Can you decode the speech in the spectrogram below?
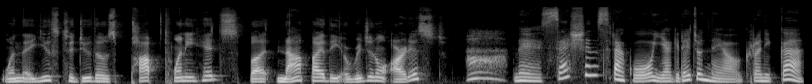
when they used to do those pop 20 hits, but not by the original artist? 네, sessions라고 이야기를 해줬네요. 그러니까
